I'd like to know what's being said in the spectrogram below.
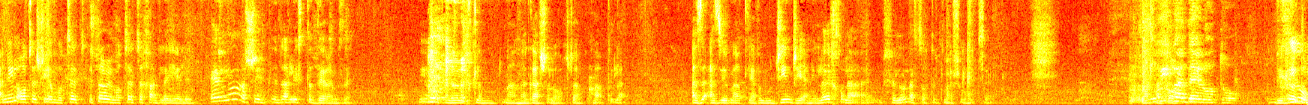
אני לא רוצה שיהיה מוצץ, יותר ממוצץ אחד לילד. אין לו, אז שידע להסתדר עם זה. והיא אומרת, אני הולכת למות מההנהגה שלו עכשיו, אמרתי לה. אז, אז היא אומרת לי, אבל הוא ג'ינג'י, אני לא יכולה שלא לעשות את מה שהוא רוצה. הוא יגדל אותו. בדיוק.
